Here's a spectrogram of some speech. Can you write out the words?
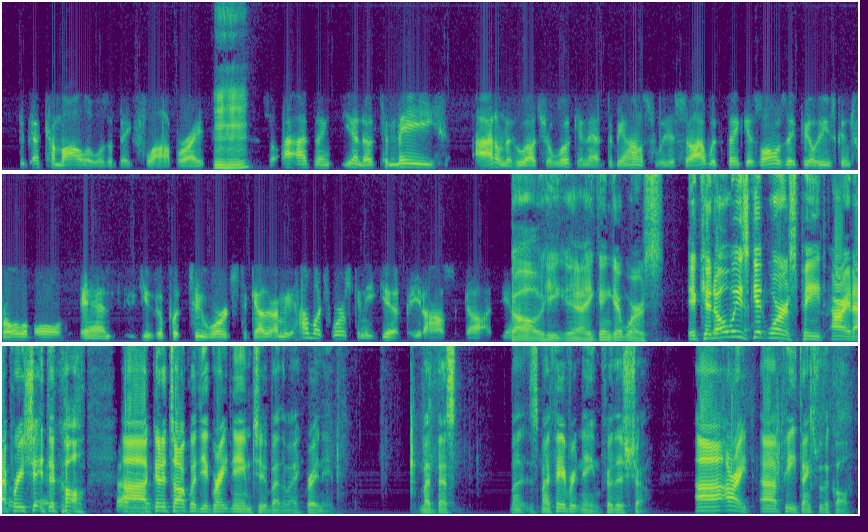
Kamala was a big flop, right? Mm-hmm. So I, I think, you know, to me, I don't know who else you're looking at, to be honest with you. So I would think as long as they feel he's controllable and you can put two words together, I mean, how much worse can he get, Pete? Honest to God. You know? Oh, he yeah, he can get worse. It could always get worse, Pete. All right, I appreciate the call. Uh, good to talk with you. Great name too, by the way. Great name. My best. My, it's my favorite name for this show. Uh, all right, uh, Pete. Thanks for the call.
